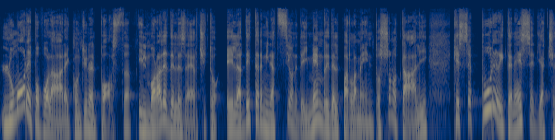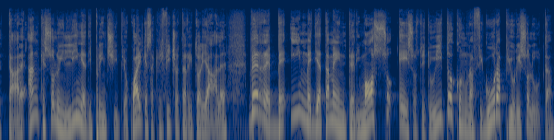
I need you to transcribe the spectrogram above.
L'umore popolare, continua il post, il morale dell'esercito e la determinazione dei membri del Parlamento sono tali che seppure ritenesse di accettare anche solo in linea di principio qualche sacrificio territoriale, verrebbe immediatamente rimosso e sostituito con una figura più risoluta.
